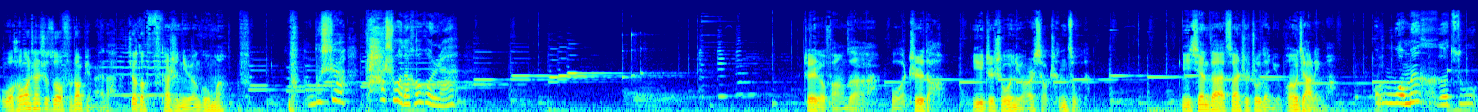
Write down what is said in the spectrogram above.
我和王晨是做服装品牌的，叫做他是你员工吗？不是，他是我的合伙人。这个房子我知道，一直是我女儿小陈租的。你现在算是住在女朋友家里吗？我们合租。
